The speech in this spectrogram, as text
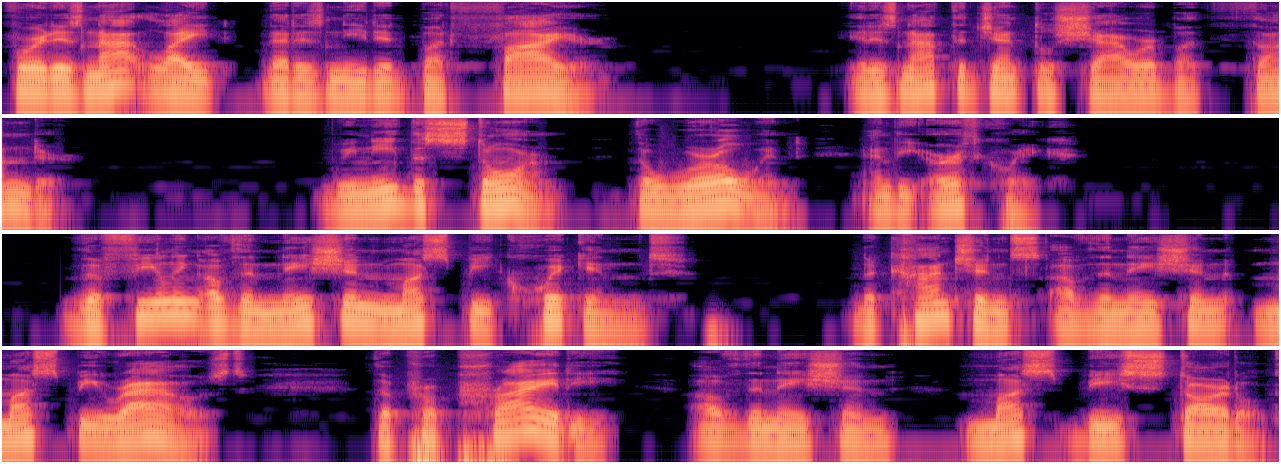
For it is not light that is needed, but fire. It is not the gentle shower, but thunder. We need the storm, the whirlwind, and the earthquake. The feeling of the nation must be quickened. The conscience of the nation must be roused. The propriety of the nation must be startled.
